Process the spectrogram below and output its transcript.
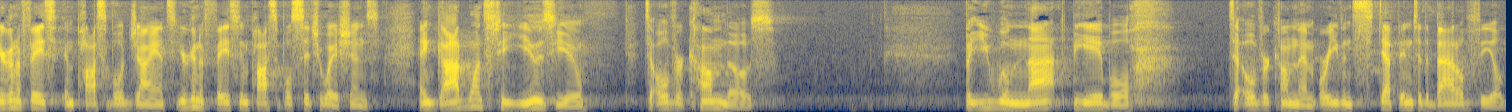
you're going to face impossible giants. You're going to face impossible situations. And God wants to use you to overcome those. But you will not be able to overcome them or even step into the battlefield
